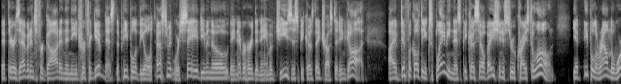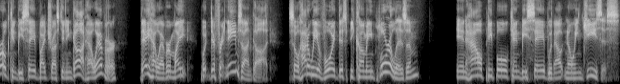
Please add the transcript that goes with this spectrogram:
that there is evidence for God and the need for forgiveness. The people of the Old Testament were saved even though they never heard the name of Jesus because they trusted in God. I have difficulty explaining this because salvation is through Christ alone. Yet people around the world can be saved by trusting in God. However, they, however, might put different names on God. So, how do we avoid this becoming pluralism in how people can be saved without knowing Jesus?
